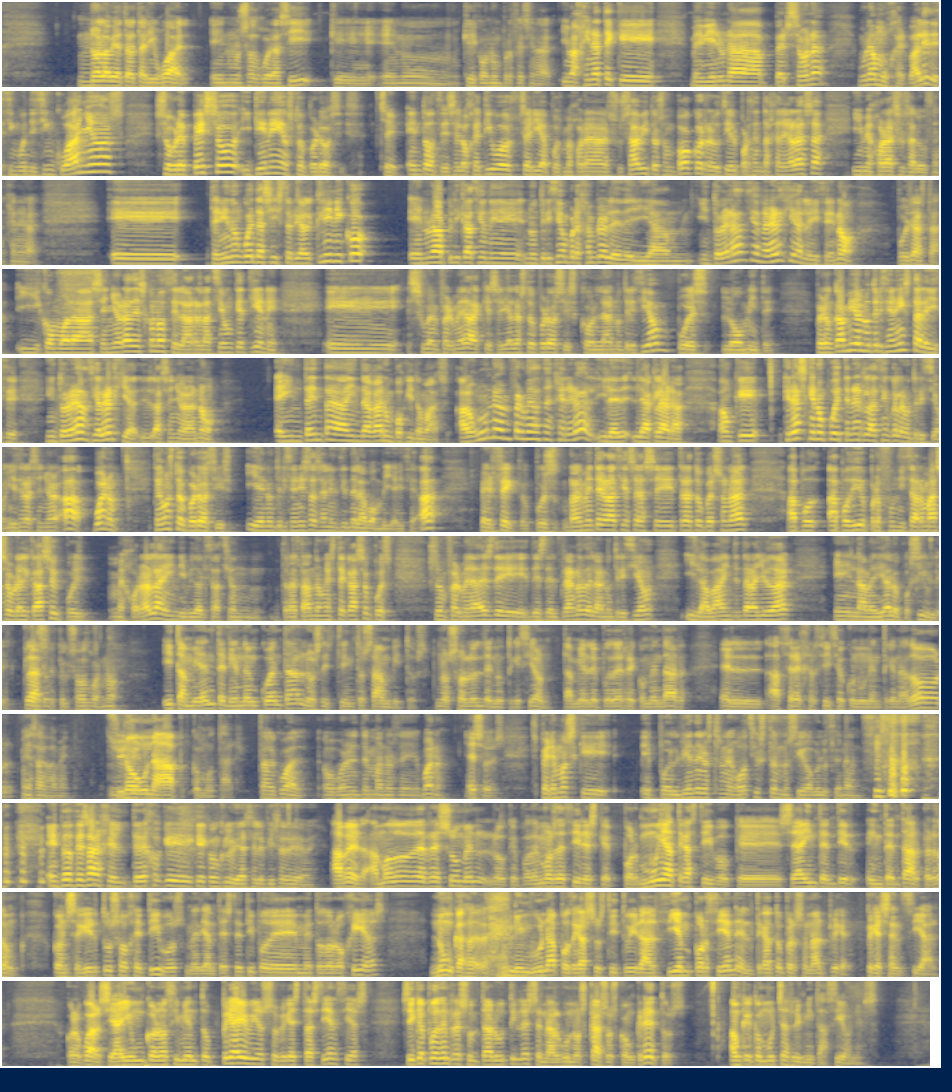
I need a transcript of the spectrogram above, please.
no la voy a tratar igual en un software así que, en un, que con un profesional. Imagínate que me viene una persona, una mujer, ¿vale? De 55 años, sobrepeso y tiene osteoporosis. Sí. Entonces, el objetivo sería pues mejorar sus hábitos un poco, reducir el porcentaje de grasa y mejorar su salud en general. Eh, teniendo en cuenta ese historial clínico, en una aplicación de nutrición, por ejemplo, le dirían intolerancias, alergias, le dice no, pues ya está. Y como la señora desconoce la relación que tiene eh, su enfermedad, que sería la osteoporosis, con la nutrición, pues lo omite. Pero en cambio el nutricionista le dice intolerancia, alergia, la señora no e intenta indagar un poquito más. ¿Alguna enfermedad en general? Y le, le aclara, aunque creas que no puede tener relación con la nutrición. Y dice la señora, ah, bueno, tengo osteoporosis. Y el nutricionista se le enciende la bombilla y dice, ah, perfecto. Pues realmente gracias a ese trato personal ha, po- ha podido profundizar más sobre el caso y pues mejorar la individualización, tratando en este caso pues su enfermedad desde, desde el plano de la nutrición y la va a intentar ayudar en la medida de lo posible. Claro. Cosa Que el software no. Y también teniendo en cuenta los distintos ámbitos, no solo el de nutrición. También le puedes recomendar el hacer ejercicio con un entrenador, Exactamente. no una app como tal. Tal cual. O ponerte en manos de. Bueno, Eso es. esperemos que por el bien de nuestro negocio esto nos siga evolucionando. Entonces, Ángel, te dejo que, que concluyas el episodio de hoy. A ver, a modo de resumen, lo que podemos decir es que por muy atractivo que sea intentar perdón, conseguir tus objetivos mediante este tipo de metodologías, nunca ninguna podrá sustituir al 100% el trato personal pre- presencial. Con lo cual, si hay un conocimiento previo sobre estas ciencias, sí que pueden resultar útiles en algunos casos concretos, aunque con muchas limitaciones.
